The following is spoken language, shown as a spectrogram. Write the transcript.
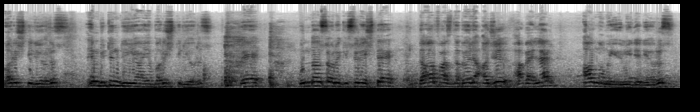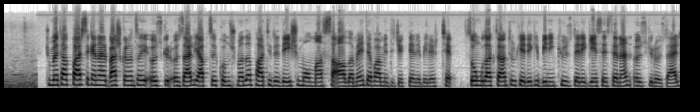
barış diliyoruz hem bütün dünyaya barış diliyoruz ve bundan sonraki süreçte daha fazla böyle acı haberler almamayı ümit ediyoruz. Cumhuriyet Halk Partisi Genel Başkan adayı Özgür Özel yaptığı konuşmada partide değişim olmazsa ağlamaya devam edeceklerini belirtti. Zonguldak'tan Türkiye'deki 1200 delegeye seslenen Özgür Özel,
